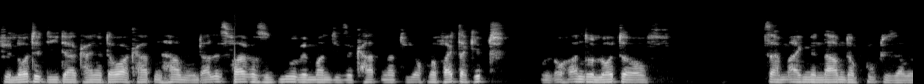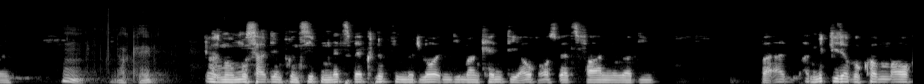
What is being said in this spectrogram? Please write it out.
für Leute, die da keine Dauerkarten haben und alles Fahrer sind nur, wenn man diese Karten natürlich auch mal weitergibt und auch andere Leute auf seinem eigenen Namen dann Punkte sammeln. Hm, okay. Also man muss halt im Prinzip ein Netzwerk knüpfen mit Leuten, die man kennt, die auch auswärts fahren oder die bei, Mitglieder bekommen auch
